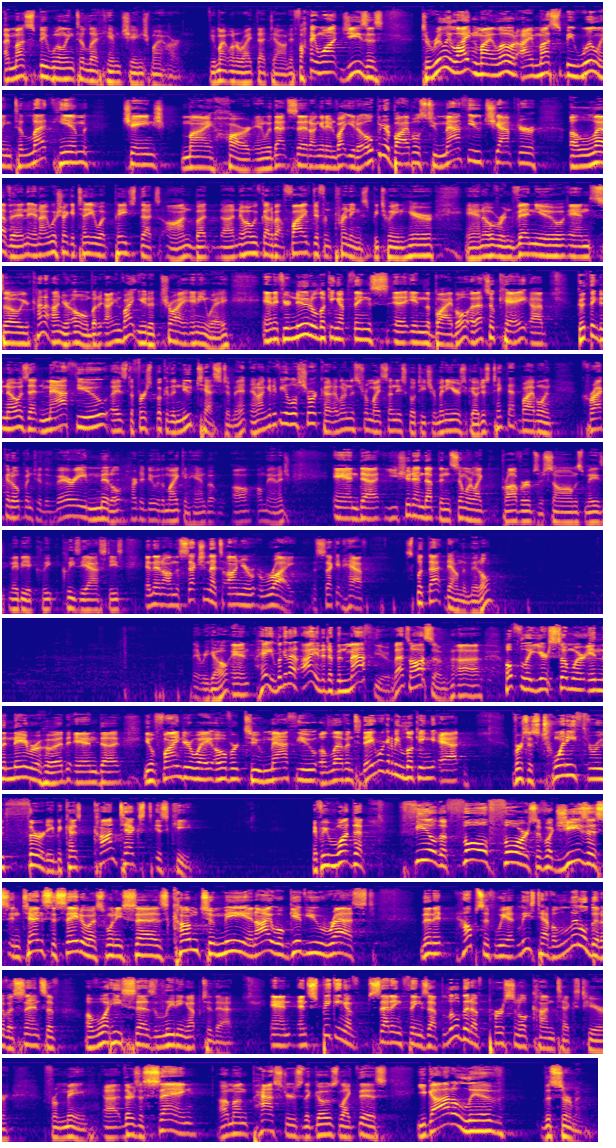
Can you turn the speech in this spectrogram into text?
I must be willing to let him change my heart. You might want to write that down. If I want Jesus to really lighten my load, I must be willing to let him change my heart. And with that said, I'm going to invite you to open your Bibles to Matthew chapter 11. And I wish I could tell you what page that's on, but uh, no, we've got about five different printings between here and over in venue. And so you're kind of on your own, but I invite you to try anyway. And if you're new to looking up things uh, in the Bible, uh, that's okay. Good thing to know is that Matthew is the first book of the New Testament. And I'm going to give you a little shortcut. I learned this from my Sunday school teacher many years ago. Just take that Bible and crack it open to the very middle. Hard to do with a mic in hand, but I'll, I'll manage. And uh, you should end up in somewhere like Proverbs or Psalms, maybe Ecclesiastes. And then on the section that's on your right, the second half, split that down the middle. There we go. And hey, look at that. I ended up in Matthew. That's awesome. Uh, hopefully, you're somewhere in the neighborhood and uh, you'll find your way over to Matthew 11. Today, we're going to be looking at verses 20 through 30 because context is key. If we want to feel the full force of what Jesus intends to say to us when he says, Come to me and I will give you rest, then it helps if we at least have a little bit of a sense of, of what he says leading up to that. And, and speaking of setting things up, a little bit of personal context here from me. Uh, there's a saying among pastors that goes like this You got to live the sermon.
